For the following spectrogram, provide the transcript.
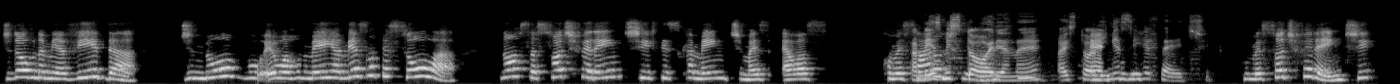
de novo na minha vida, de novo eu arrumei a mesma pessoa nossa, só diferente fisicamente, mas elas começaram. A mesma história, né? A historinha é, se repete. Começou diferente,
